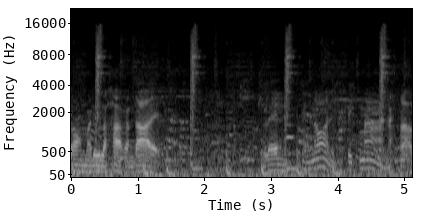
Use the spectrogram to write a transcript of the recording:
ลองมาดูราคากันได้ เลนส์ Canon Sigma นะครับ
